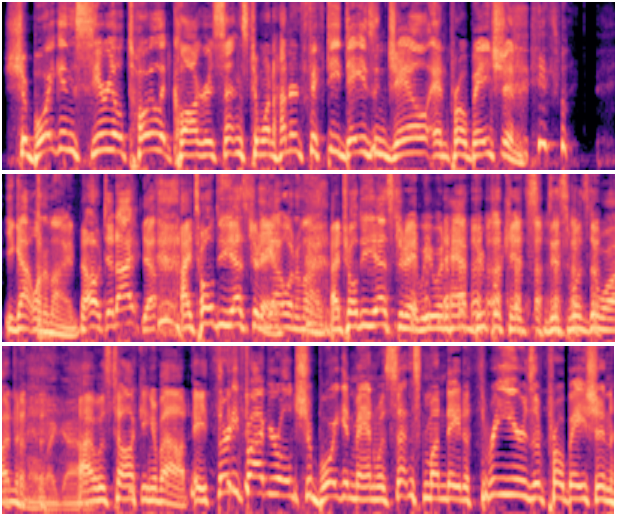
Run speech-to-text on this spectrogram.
Sheboygan serial toilet clogger is sentenced to 150 days in jail and probation. You got one of mine. Oh, did I? Yep. I told you yesterday. You got one of mine. I told you yesterday we would have duplicates. This was the one. Oh my God. I was talking about. A 35 year old Sheboygan man was sentenced Monday to three years of probation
